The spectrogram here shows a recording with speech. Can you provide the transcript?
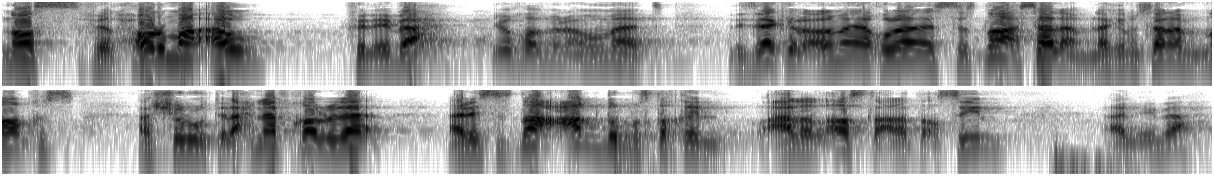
نص في الحرمة أو في الإباحة. يؤخذ من عمومات لذلك العلماء يقولون الاستثناء سلم لكن سلم ناقص الشروط. الأحناف قالوا لا؟ الاستثناء عقد مستقل على الأصل على تأصيل الإباحة.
